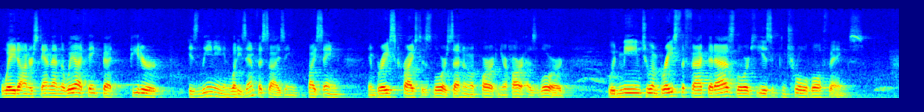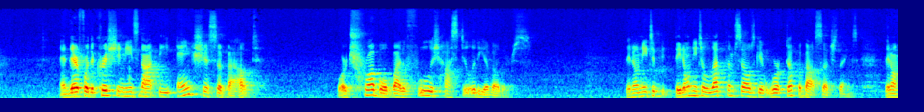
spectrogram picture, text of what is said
way to understand that, and the way I think that Peter is leaning and what he's emphasizing by saying, embrace Christ as Lord, set him apart in your heart as Lord, would mean to embrace the fact that as Lord, he is in control of all things. And therefore, the Christian needs not be anxious about or troubled by the foolish hostility of others. They don't need to, be, they don't need to let themselves get worked up about such things. They don't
